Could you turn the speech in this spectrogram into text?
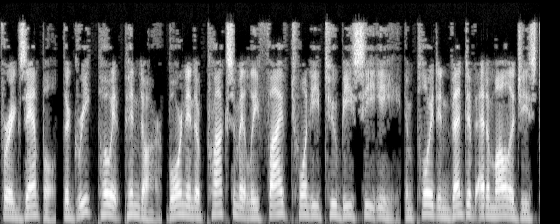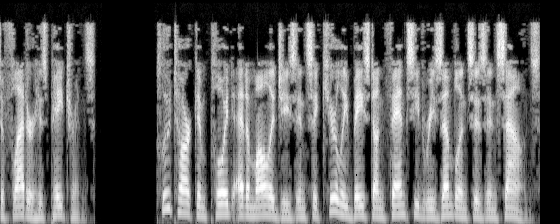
For example, the Greek poet Pindar, born in approximately 522 BCE, employed inventive etymologies to flatter his patrons. Plutarch employed etymologies insecurely based on fancied resemblances in sounds.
